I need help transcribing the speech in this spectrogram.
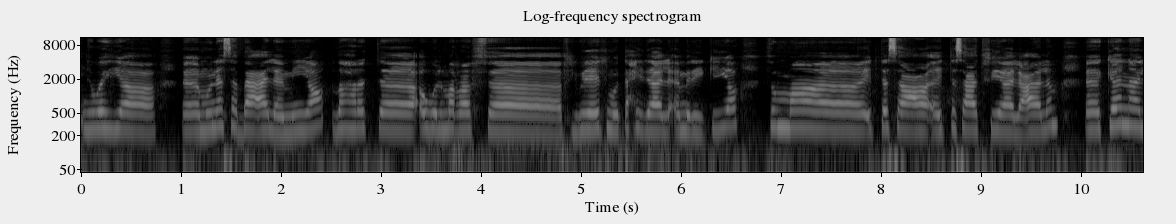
وهي مناسبة عالمية. ظهرت أول مرة في في الولايات المتحدة الأمريكية ثم اتسع اتسعت فيها العالم. كان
